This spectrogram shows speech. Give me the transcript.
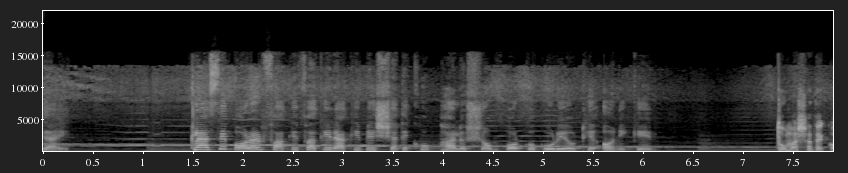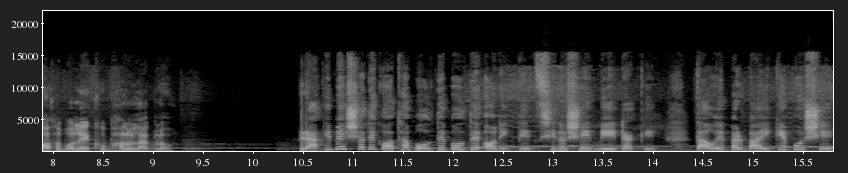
যায়। ক্লাসে পড়ার ফাঁকে ফাঁকে রাকিবের সাথে খুব ভালো সম্পর্ক গড়ে ওঠে অনিকের। তোমার সাথে কথা বলে খুব ভালো লাগল। রাকিবের সাথে কথা বলতে বলতে অনেক দেখছিল সেই মেয়েটাকে। তাও এবার বাইকে বসে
